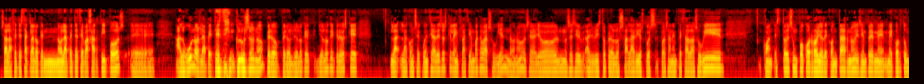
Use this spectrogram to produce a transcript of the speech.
o sea, la FED está claro que no le apetece bajar tipos, eh, a algunos le apetece incluso, ¿no? Pero, pero yo lo que yo lo que creo es que la, la, consecuencia de eso es que la inflación va a acabar subiendo, ¿no? O sea, yo no sé si has visto, pero los salarios pues, pues han empezado a subir. esto es un poco rollo de contar, ¿no? Y siempre me corto un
